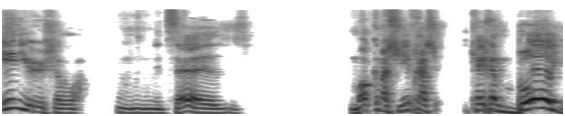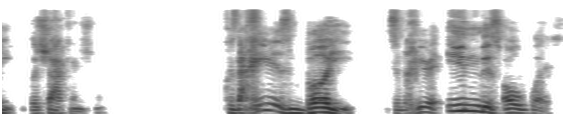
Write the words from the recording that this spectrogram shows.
In Yerushalayim, mm, it says, Because the Achir is boy. It's a Achir in this whole place.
